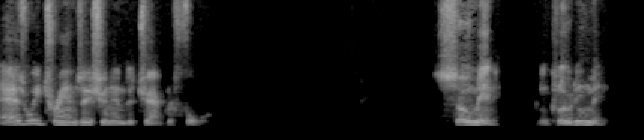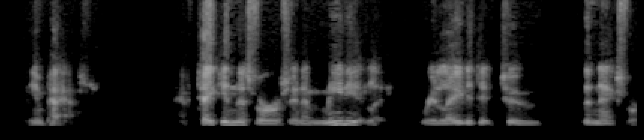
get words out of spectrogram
as we transition into chapter 4, so many, including me, in past, taken this verse and immediately related it to the next verse.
